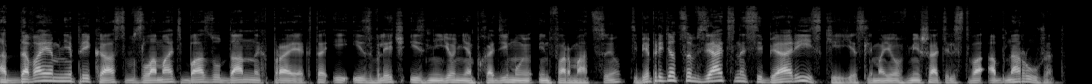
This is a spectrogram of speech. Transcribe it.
Отдавая мне приказ взломать базу данных проекта и извлечь из нее необходимую информацию, тебе придется взять на себя риски, если мое вмешательство обнаружат.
